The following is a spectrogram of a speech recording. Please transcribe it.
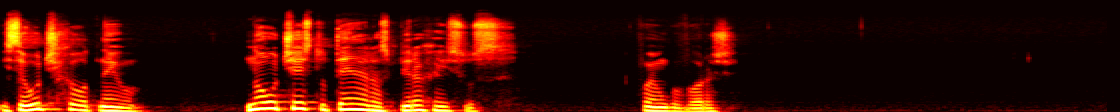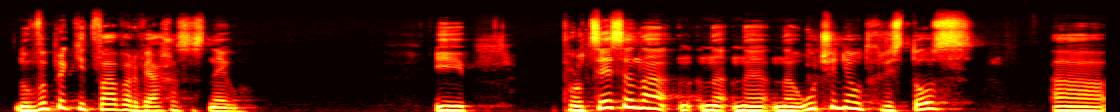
и се учиха от Него. Много често те не разбираха Исус. Какво им говореше? Но въпреки това вървяха с Него. И процеса на, на, на, на учене от Христос а,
